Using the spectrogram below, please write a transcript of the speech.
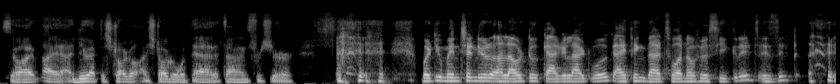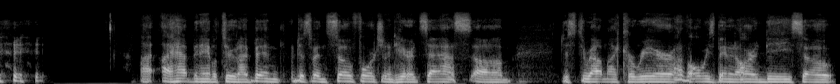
So I, I, I do have to struggle. I struggle with that at times for sure. but you mentioned you're allowed to Kaggle at work. I think that's one of your secrets, is it? I, I, have been able to, and I've been just been so fortunate here at SAS. Um, just throughout my career, I've always been in R and D. So,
